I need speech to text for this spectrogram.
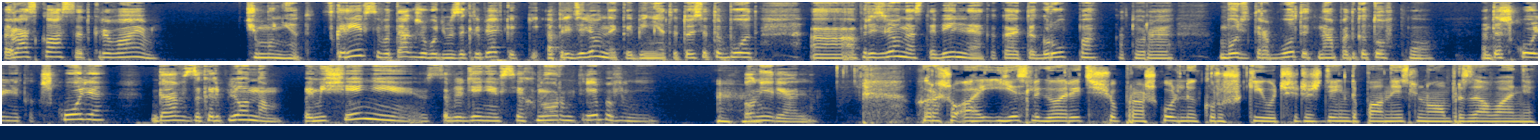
раз классы открываем, Почему нет? Скорее всего, также будем закреплять какие определенные кабинеты. То есть это будет а, определенная стабильная какая-то группа, которая будет работать на подготовку дошкольника к школе, да, в закрепленном помещении, соблюдение всех норм, требований, угу. вполне реально. Хорошо, а если говорить еще про школьные кружки, учреждения дополнительного образования,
